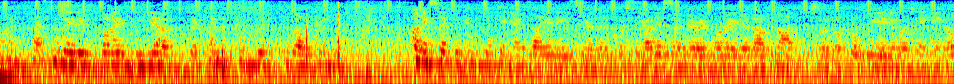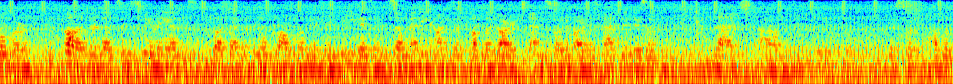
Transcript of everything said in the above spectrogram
I'm fascinated by the, uh, the kind of conflict, well, the unexpected conflicting anxieties here that of course the artists are very worried about not sort of appropriating or taking over, uh, the Vets experience, but that the real problem is indeed, as in so many kinds of public art and sort of artist activism, that, um, the sort of public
